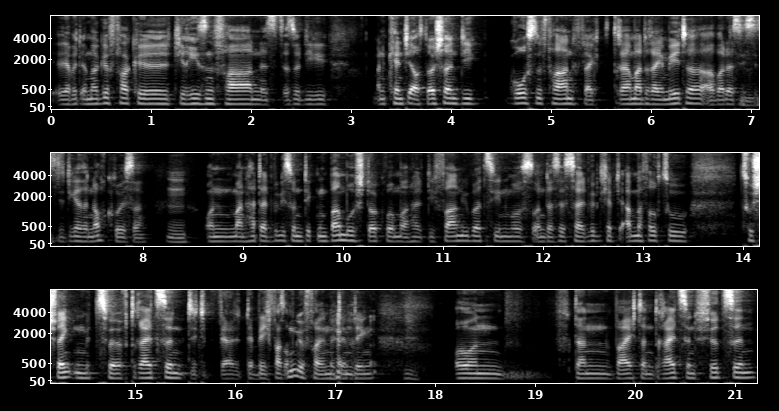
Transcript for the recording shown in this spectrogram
da wird immer gefackelt, die Riesen fahren, ist, also die, man kennt ja aus Deutschland die großen Fahnen, vielleicht dreimal drei Meter, aber das ist, mhm. die Dinger sind noch größer. Mhm. Und man hat halt wirklich so einen dicken Bambusstock, wo man halt die Fahnen überziehen muss. Und das ist halt wirklich, ich habe die einmal versucht zu, zu schwenken mit 12, 13, da, da bin ich fast umgefallen mit dem Ding. Und dann war ich dann 13, 14,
